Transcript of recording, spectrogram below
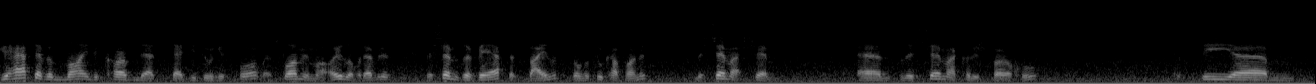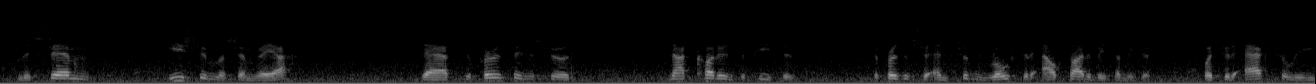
you have to have in mind the carbon that, that you're doing it for, shlamim or oil or whatever it is. L'shem Zevach, that's violent, those are two kavanas. L'shem Hashem, and L'shem HaKadosh Baruch Hu. The um, L'shem Ishim L'shem Reach, that the person should not cut it into pieces. The person should and shouldn't roast it outside of Beis Hamikdash, but should actually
